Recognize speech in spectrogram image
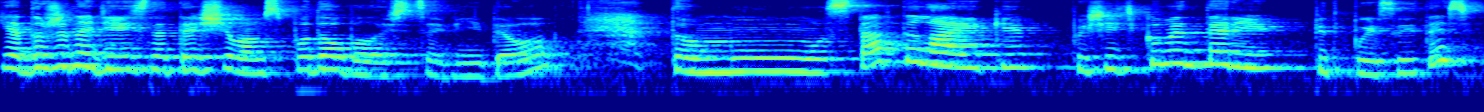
Я дуже надіюсь на те, що вам сподобалось це відео. Тому ставте лайки, пишіть коментарі, підписуйтесь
